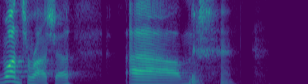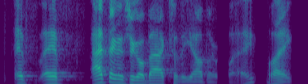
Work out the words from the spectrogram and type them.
once Russia. Um, if if I think they should go back to the other way. Like,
